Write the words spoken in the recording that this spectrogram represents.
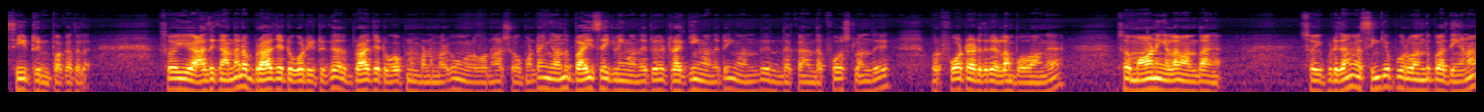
சீ ட்ரீம் பக்கத்தில் ஸோ அதுக்கு அந்தாண்ட ப்ராஜெக்ட் ஓட்டிகிட்டு அது ப்ராஜெக்ட் ஓப்பன் பண்ண மாதிரி உங்களுக்கு ஒரு நாள் ஷோ பண்ணுறேன் இங்கே வந்து பைசைக்கிளிங் வந்துட்டு ட்ரக்கிங் வந்துட்டு இங்கே வந்து இந்த க இந்த போஸ்ட்டில் வந்து ஒரு ஃபோட்டோ எடுத்துகிட்டு எல்லாம் போவாங்க. ஸோ மார்னிங் எல்லாம் வந்தாங்க. ஸோ இப்படி தாங்க சிங்கப்பூர் வந்து பார்த்தீங்கன்னா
